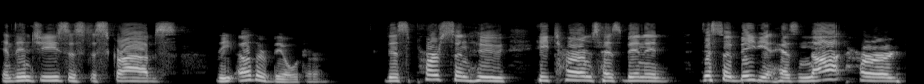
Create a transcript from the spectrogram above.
And then Jesus describes the other builder, this person who he terms has been in disobedient, has not heard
